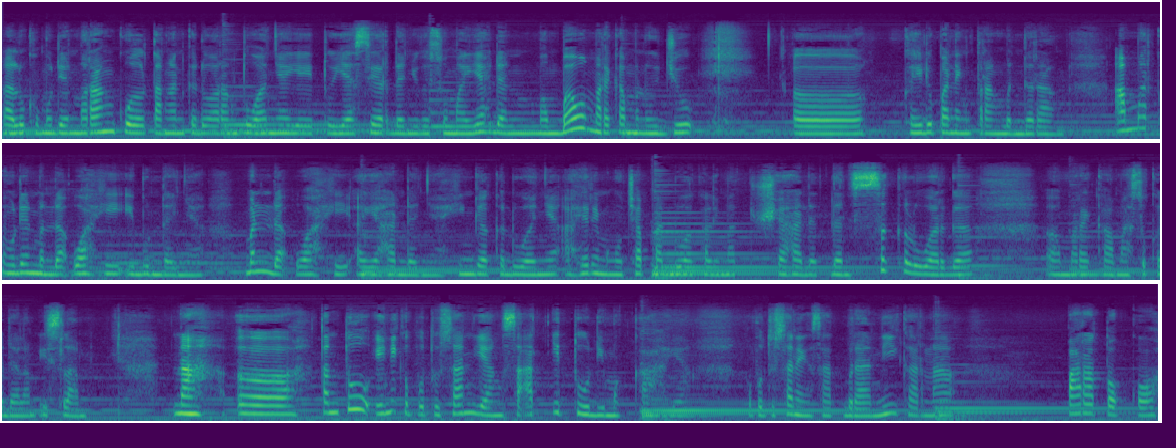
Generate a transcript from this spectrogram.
Lalu kemudian merangkul tangan kedua orang tuanya yaitu Yasir dan juga Sumayyah dan membawa mereka menuju uh, kehidupan yang terang benderang. Ammar kemudian mendakwahi ibundanya, mendakwahi ayahandanya hingga keduanya akhirnya mengucapkan dua kalimat syahadat dan sekeluarga uh, mereka masuk ke dalam Islam. Nah, uh, tentu ini keputusan yang saat itu di Mekah ya keputusan yang sangat berani karena para tokoh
